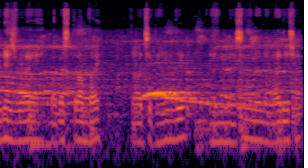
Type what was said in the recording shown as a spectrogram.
દિનેશભાઈ બાબસ્તરામભાઈ તો આ છે ધ્યાન લાવી દર્શન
